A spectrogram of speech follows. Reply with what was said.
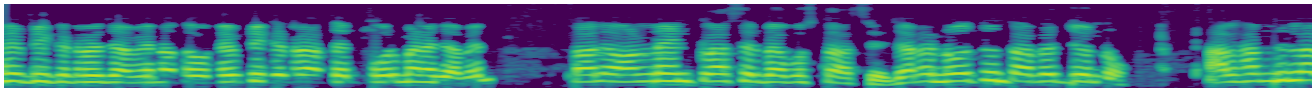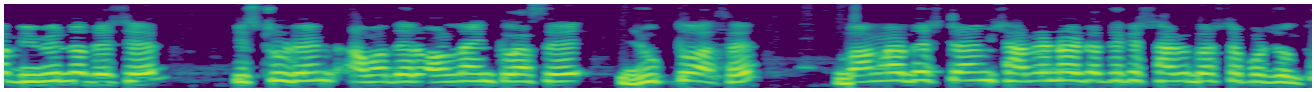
ফেব্রিকেটারে যাবেন, অথবা ফেব্রিকেটার আছেন ফোরম্যানে যাবেন, তাহলে অনলাইন ক্লাসের ব্যবস্থা আছে। যারা নতুন, তাদের জন্য আলহামদুলিল্লাহ বিভিন্ন দেশের স্টুডেন্ট আমাদের অনলাইন ক্লাসে যুক্ত আছে। বাংলাদেশ টাইম সাড়ে নয়টা থেকে সাড়ে দশটা পর্যন্ত।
